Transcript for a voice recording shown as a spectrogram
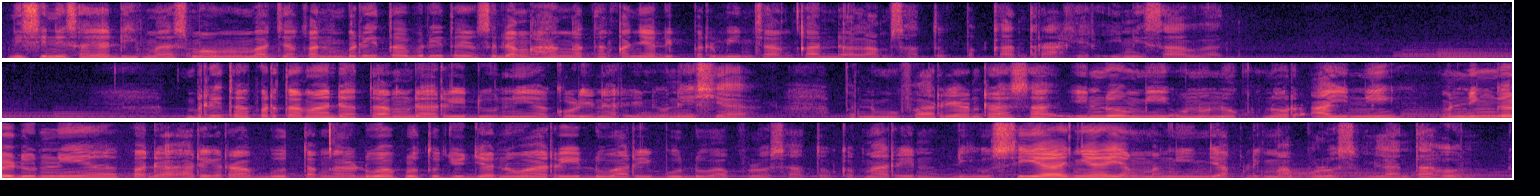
Di sini saya Dimas mau membacakan berita-berita yang sedang hangat angkanya diperbincangkan dalam satu pekan terakhir ini sahabat. Berita pertama datang dari dunia kuliner Indonesia. Penemu varian rasa Indomie Ununuk Nur Aini meninggal dunia pada hari Rabu tanggal 27 Januari 2021 kemarin di usianya yang menginjak 59 tahun.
